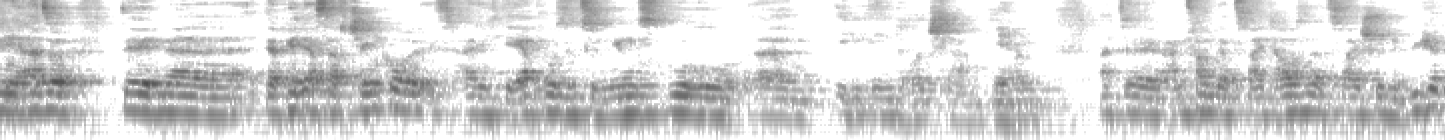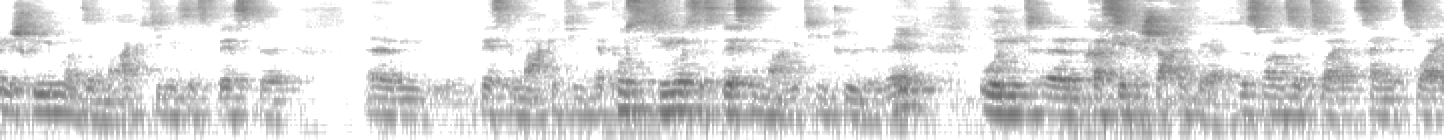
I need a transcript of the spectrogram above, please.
Nee, also den, äh, der Peter Savchenko ist eigentlich der Positionierungsguru ähm, in, in Deutschland. Ja. Und hat äh, Anfang der 2000er zwei schöne Bücher geschrieben. Also Marketing ist das beste ähm, beste Marketing, äh, Positionierung ist das beste Marketing-Tool der Welt und ähm, rasierte Stachelbeeren. Das waren so zwei, seine zwei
